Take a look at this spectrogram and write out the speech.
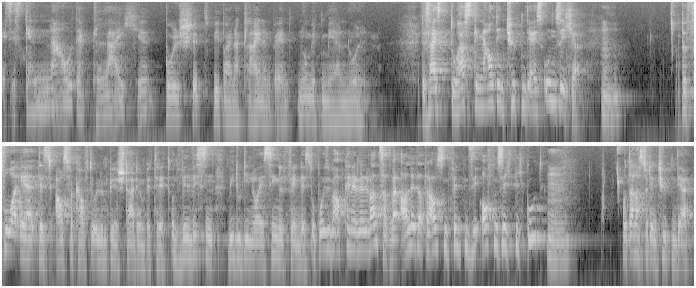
es ist genau der gleiche Bullshit wie bei einer kleinen Band, nur mit mehr Nullen. Das heißt, du hast genau den Typen, der ist unsicher. Mhm bevor er das ausverkaufte Olympiastadion betritt und will wissen, wie du die neue Single findest, obwohl es überhaupt keine Relevanz hat, weil alle da draußen finden sie offensichtlich gut. Mhm. Und dann hast du den Typen, der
